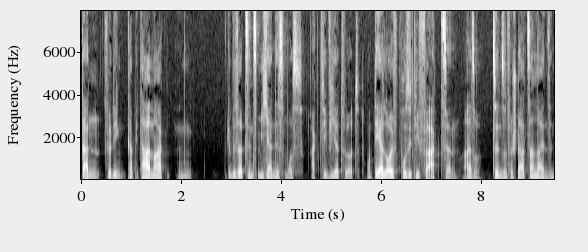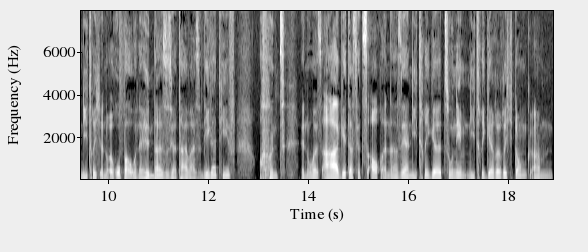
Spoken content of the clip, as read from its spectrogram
dann für den Kapitalmarkt ein gewisser Zinsmechanismus aktiviert wird. Und der läuft positiv für Aktien. Also Zinsen für Staatsanleihen sind niedrig, in Europa ohnehin, da ist es ja teilweise negativ. Und in den USA geht das jetzt auch in eine sehr niedrige, zunehmend niedrigere Richtung, ähm,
